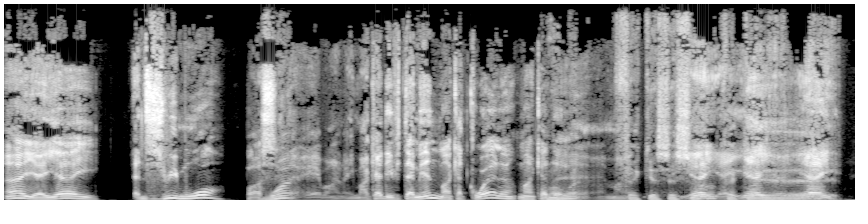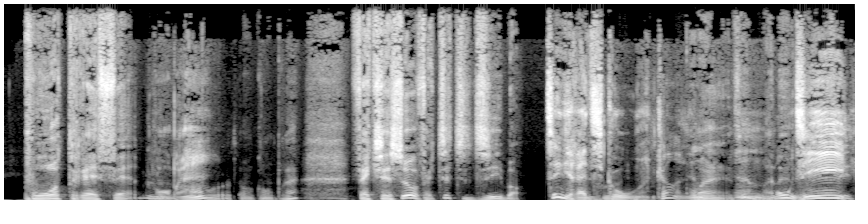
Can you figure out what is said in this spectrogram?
Aïe, aïe, aïe. À 18 mois? Passé. Ouais. Il manquait des vitamines, il manquait de quoi, là? Il manquait de... Ouais, ouais. Fait que c'est ça. Aïe, aïe, aïe, euh, aïe, aïe. Poids très faible. On comprend. Poids, On comprend. Fait que c'est ça. Fait que tu sais, tu te dis, bon. Tu sais, les radicaux, hein, Colin. Ouais, tu sais, Hum, maladie. maudit. Tu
